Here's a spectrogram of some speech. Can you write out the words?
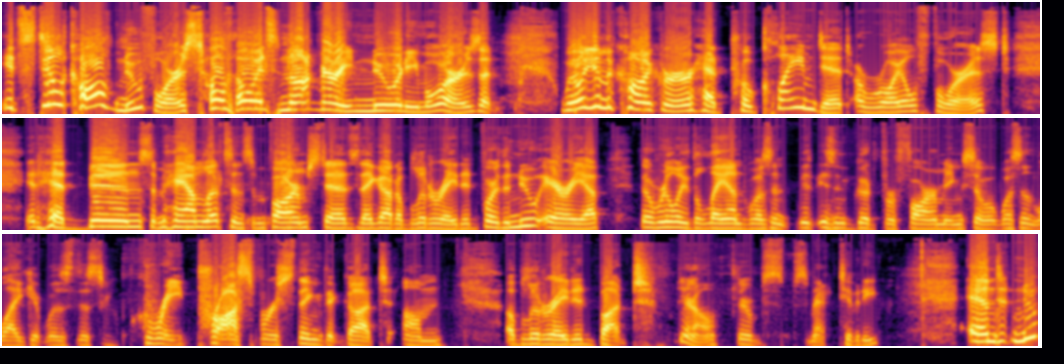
It's still called New Forest, although it's not very new anymore. Is that William the Conqueror had proclaimed it a royal forest. It had been some hamlets and some farmsteads. They got obliterated for the new area, though really the land wasn't it isn't good for farming, so it wasn't like it was this great prosperous thing that got um, obliterated. But you know there was some activity. And new,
